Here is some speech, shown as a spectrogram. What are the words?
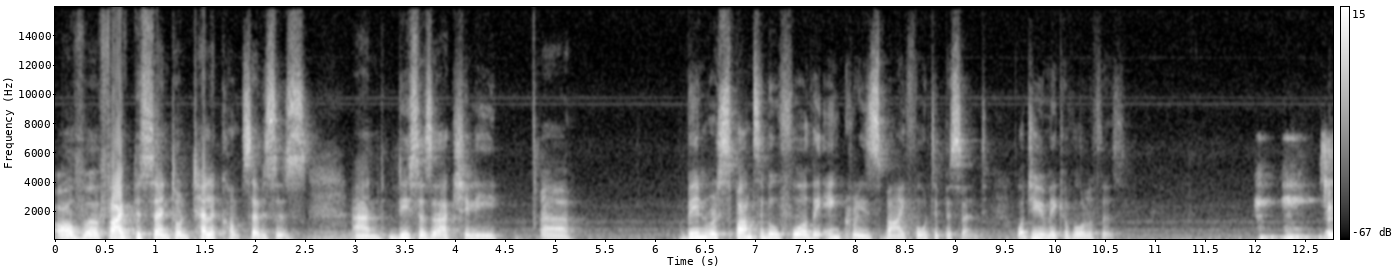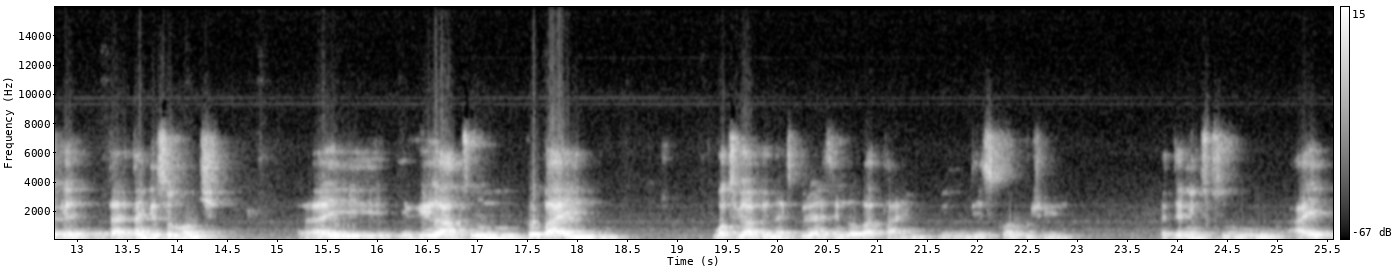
of 5% uh, on telecom services. And this has actually uh, been responsible for the increase by 40%. What do you make of all of this? Okay, th thank you so much. If you are to go by what we have been experiencing over time in this country pertaining to high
